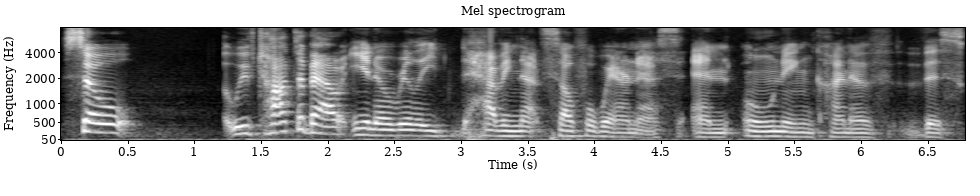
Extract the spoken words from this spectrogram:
so we've talked about you know really having that self awareness and owning kind of this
